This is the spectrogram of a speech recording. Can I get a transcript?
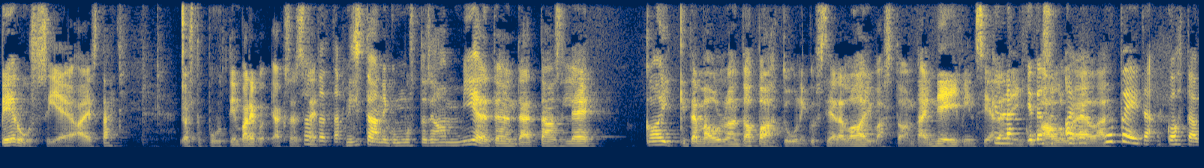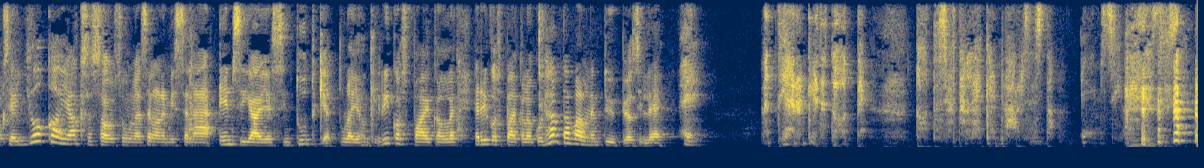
perussieaista, josta puhuttiin pari jaksoa on sitten, totta. niin sitä on niinku musta se on ihan mieletöntä, että on silleen, kaikki tämä ollaan tapahtuu niinku siellä laivastoon tai Neivin siellä Kyllä, niinku ja tässä on alueella. aivan upeita kohtauksia. Joka jaksossa on sulle sellainen, missä nämä NCISin tutkijat tulee johonkin rikospaikalle, ja rikospaikalle joku ihan tavallinen tyyppi on silleen, hei, mä tiedän, keitä te ootte. Te ootte sieltä legendaarisesta NCISista.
